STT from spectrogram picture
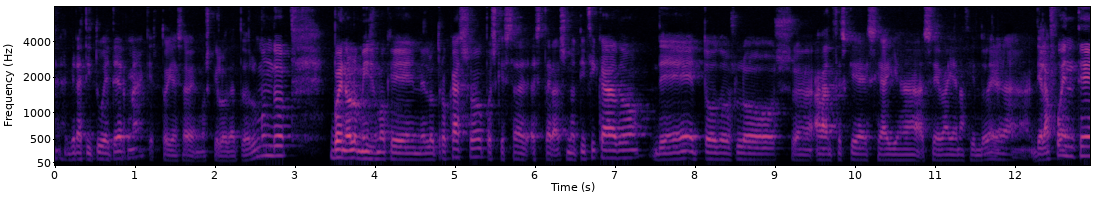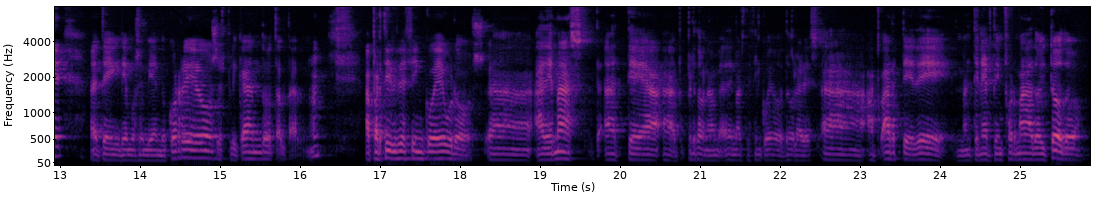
gratitud eterna, que esto ya sabemos que lo da todo el mundo. Bueno, lo mismo que en el otro caso, pues que estarás notificado de todos los eh, avances que se, vayan haciendo de la, fuente, eh, te iremos enviando correos explicando, tal, tal, ¿no? A partir de 5 euros, ah, además, además de 5 dólares, aparte de mantenerte informado y todo,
